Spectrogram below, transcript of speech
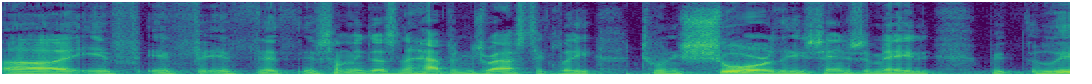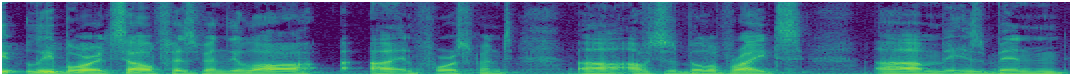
uh, if, if, if, if, something doesn't happen drastically to ensure these changes are made. LEOBR itself has been the law uh, enforcement uh, officer's Bill of Rights um, has been.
